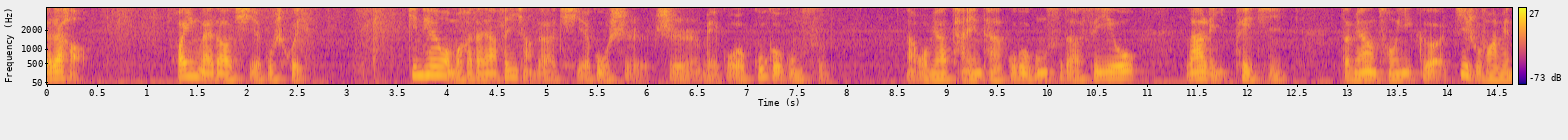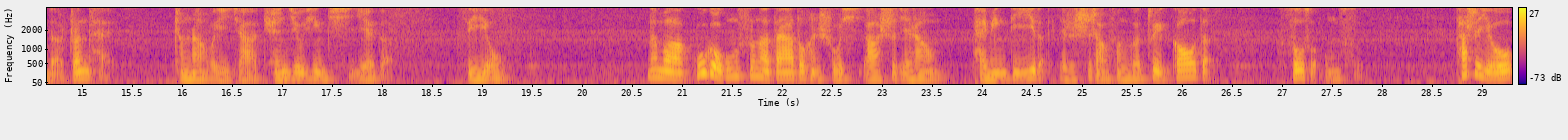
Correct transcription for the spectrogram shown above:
大家好，欢迎来到企业故事会。今天我们和大家分享的企业故事是美国 Google 公司。啊我们要谈一谈 Google 公司的 CEO 拉里·佩吉怎么样从一个技术方面的专才，成长为一家全球性企业的 CEO。那么 Google 公司呢，大家都很熟悉啊，世界上排名第一的，也是市场份额最高的搜索公司。它是由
